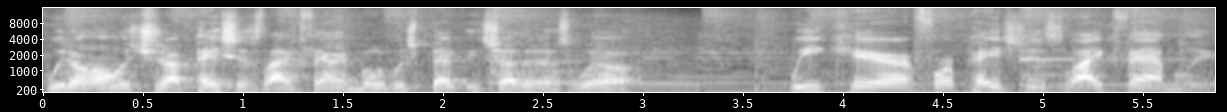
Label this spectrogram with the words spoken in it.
we don't only treat our patients like family, but we respect each other as well. We care for patients like family.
